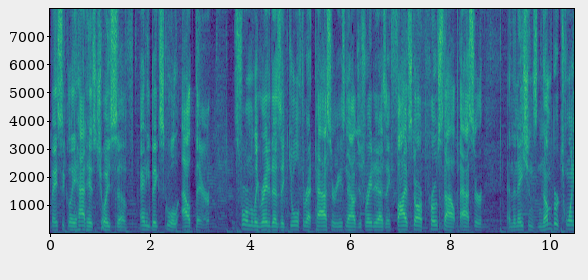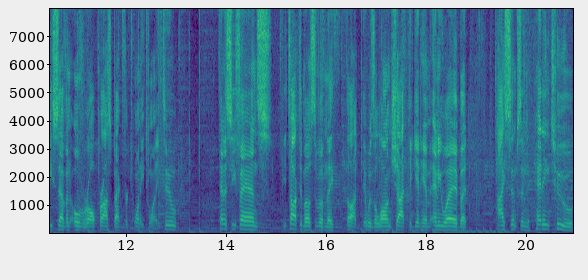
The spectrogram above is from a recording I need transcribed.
basically had his choice of any big school out there was formerly rated as a dual threat passer. He's now just rated as a five star pro style passer and the nation's number 27 overall prospect for 2022. Tennessee fans, if you talk to most of them, they thought it was a long shot to get him anyway, but Ty Simpson heading to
